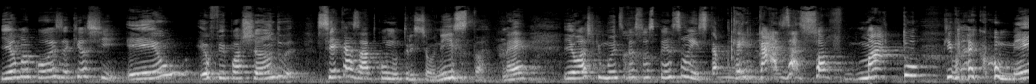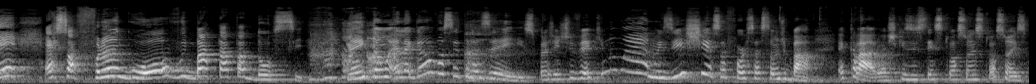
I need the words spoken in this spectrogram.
E é uma coisa que, assim, eu, eu fico achando, ser casado com um nutricionista, né? E eu acho que muitas pessoas pensam isso. Porque em casa é só mato que vai comer, é só frango, ovo e batata doce. Né? Então é legal você trazer isso pra gente ver que não é, não existe essa forçação de barra. É claro, acho que existem situações e situações.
